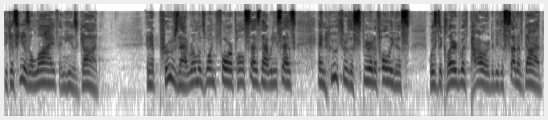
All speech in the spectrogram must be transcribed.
Because he is alive and he is God. And it proves that. Romans 1 4, Paul says that when he says, And who through the Spirit of holiness was declared with power to be the Son of God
